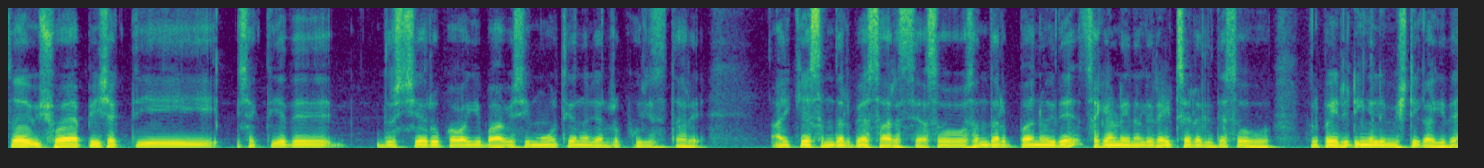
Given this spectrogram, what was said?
ಸೊ ವಿಶ್ವವ್ಯಾಪಿ ಶಕ್ತಿ, ಶಕ್ತಿಯದೇ ದೃಶ್ಯ ರೂಪವಾಗಿ ಭಾವಿಸಿ ಮೂರ್ತಿಯನ್ನು ಜನರು ಪೂಜಿಸುತ್ತಾರೆ. ಆಯ್ಕೆ ಸಂದರ್ಭ ಸಾರಸ್ಯ. ಸೊ ಸಂದರ್ಭನೂ ಇದೆ ಸೆಕೆಂಡ್ ಲೈನಲ್ಲಿ ರೈಟ್ ಸೈಡಲ್ಲಿದೆ ಸೊ ಸ್ವಲ್ಪ ಎಡಿಟಿಂಗಲ್ಲಿ ಮಿಸ್ಟೇಕ್ ಆಗಿದೆ.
